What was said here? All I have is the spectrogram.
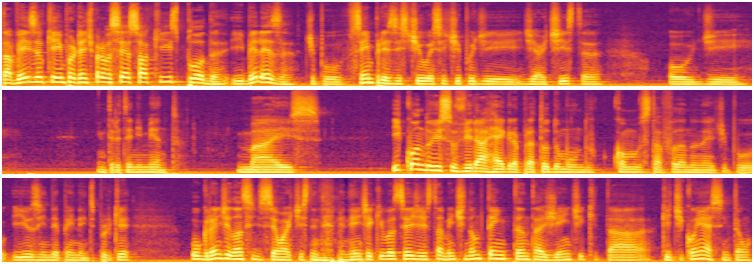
talvez o que é importante pra você é só que exploda. E beleza. Tipo, sempre existiu esse tipo de, de artista ou de entretenimento. Mas. E quando isso virar regra pra todo mundo, como você tá falando, né? Tipo, e os independentes? Porque o grande lance de ser um artista independente é que você justamente não tem tanta gente que, tá, que te conhece. Então,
